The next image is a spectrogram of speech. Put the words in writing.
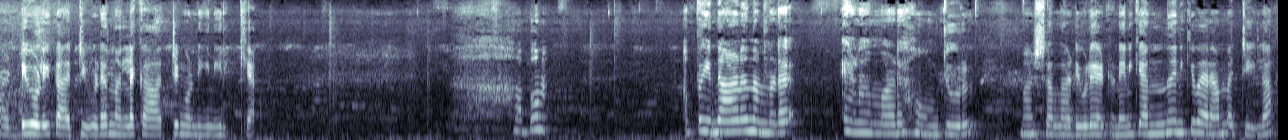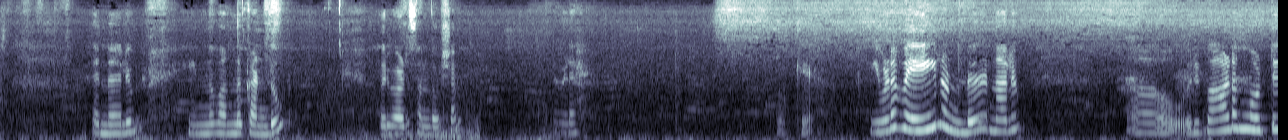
അടിപൊളി കാറ്റ്. ഇവിടെ നല്ല കാറ്റും കൊണ്ടിങ്ങനെ ഇരിക്കാം. അപ്പം അപ്പം ഇതാണ് നമ്മുടെ എളാമ്മയുടെ ഹോം ടൂർ മാഷല്ല അടിപൊളിയായിട്ടുണ്ട്. എനിക്ക് അന്ന് എനിക്ക് വരാൻ പറ്റിയില്ല. എന്തായാലും ഇന്ന് വന്ന് കണ്ടു. ഒരുപാട് സന്തോഷം. ഇവിടെ. ഓക്കെ. ഇവിടെ വെയിലുണ്ട്. എന്നാലും ഒരുപാട് അങ്ങോട്ട്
